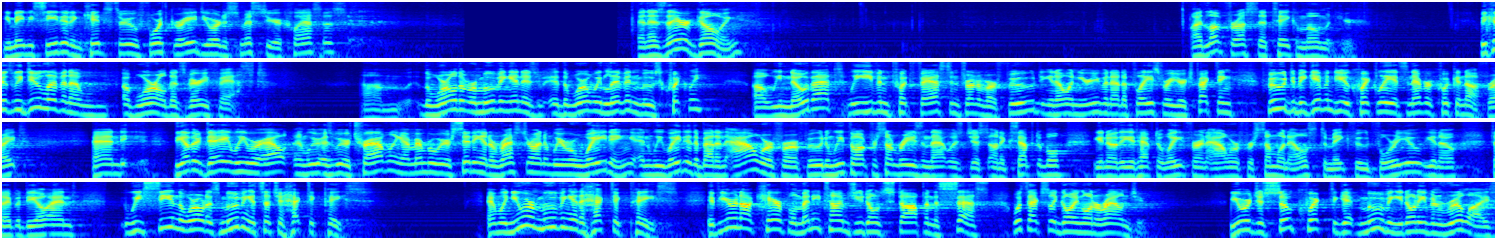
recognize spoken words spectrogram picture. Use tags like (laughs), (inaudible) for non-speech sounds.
You may be seated, and kids through fourth grade, you are dismissed to your classes. And as they are going, I'd love for us to take a moment here. Because we do live in a, a world that's very fast. Um, the world that we're moving in is the world we live in moves quickly. Uh, we know that. We even put fast in front of our food. You know, when you're even at a place where you're expecting food to be given to you quickly, it's never quick enough, right? And the other day we were out, and we, as we were traveling, I remember we were sitting in a restaurant and we were waiting, and we waited about an hour for our food, and we thought for some reason that was just unacceptable. You know, that you'd have to wait for an hour for someone else to make food for you, you know, type of deal. And we see in the world it's moving at such a hectic pace. And when you are moving at a hectic pace, if you're not careful, many times you don't stop and assess what's actually going on around you. You are just so quick to get moving, you don't even realize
